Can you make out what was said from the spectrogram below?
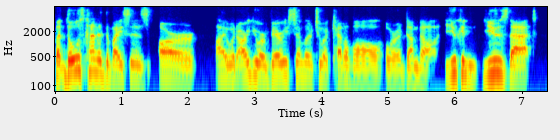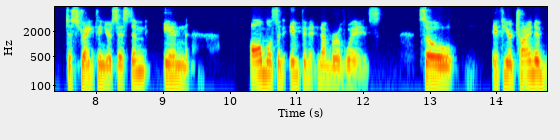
But those kind of devices are I would argue are very similar to a kettlebell or a dumbbell. You can use that to strengthen your system in almost an infinite number of ways. So if you're trying to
